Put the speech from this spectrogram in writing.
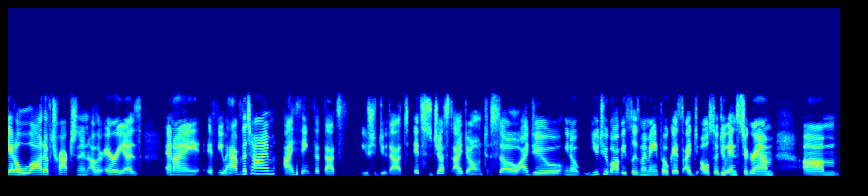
get a lot of traction in other areas. And I if you have the time, I think that that's you should do that. It's just I don't. So I do, you know, YouTube obviously is my main focus. I also do Instagram. Um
